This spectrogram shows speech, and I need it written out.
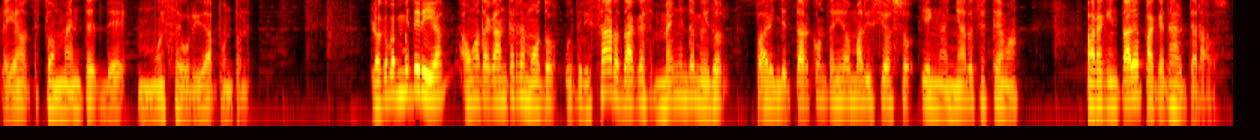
leyendo textualmente de muyseguridad.net. Lo que permitiría a un atacante remoto utilizar ataques main in the middle para inyectar contenido malicioso y engañar al sistema para que paquetes alterados.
